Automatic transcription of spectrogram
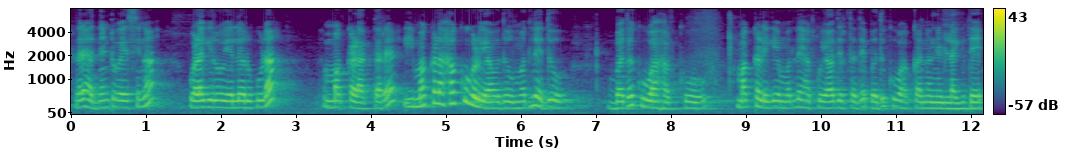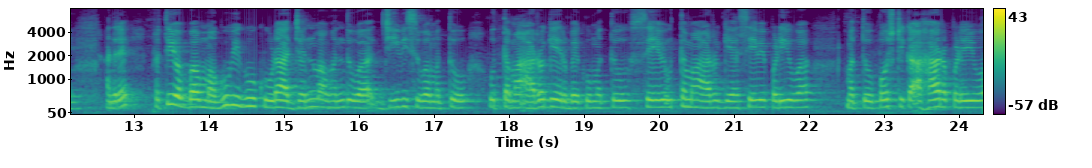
ಅಂದರೆ ಹದಿನೆಂಟು ವಯಸ್ಸಿನ ಒಳಗಿರುವ ಎಲ್ಲರೂ ಕೂಡ ಮಕ್ಕಳಾಗ್ತಾರೆ. ಈ ಮಕ್ಕಳ ಹಕ್ಕುಗಳು ಯಾವುದು? ಮೊದಲೇದು, ಬದುಕುವ ಹಕ್ಕು. ಮಕ್ಕಳಿಗೆ ಮೊದಲನೇ ಹಕ್ಕು ಯಾವುದಿರ್ತದೆ? ಬದುಕುವ ಹಕ್ಕನ್ನು ನೀಡಲಾಗಿದೆ. ಅಂದರೆ ಪ್ರತಿಯೊಬ್ಬ ಮಗುವಿಗೂ ಕೂಡ ಜನ್ಮ ಹೊಂದುವ, ಜೀವಿಸುವ ಮತ್ತು ಉತ್ತಮ ಆರೋಗ್ಯ ಇರಬೇಕು ಮತ್ತು ಸೇವೆ, ಉತ್ತಮ ಆರೋಗ್ಯ, ಸೇವೆ ಪಡೆಯುವ ಮತ್ತು ಪೌಷ್ಟಿಕ ಆಹಾರ ಪಡೆಯುವ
